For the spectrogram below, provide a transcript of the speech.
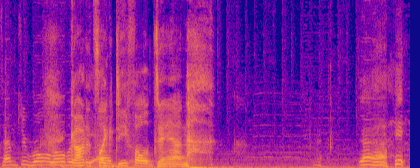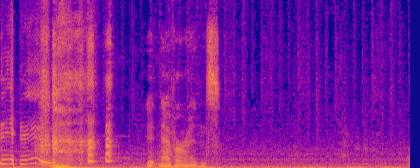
Attempt to roll over. God, it's like default Dan. Yeah, it is. it never ends. uh,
